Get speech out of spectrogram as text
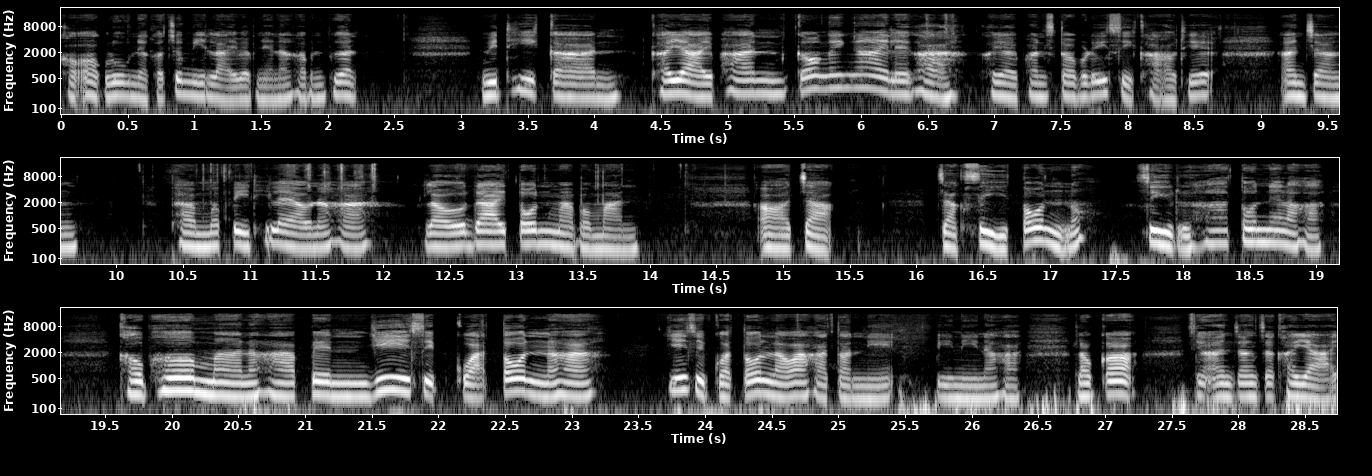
เขาออกลูกเนี่ยเขาจะมีไหลแบบเนี้ยนะคะเพื่อนๆ วิธีการขยายพันธุ์ก็ง่าย ๆเลยค่ะ ขยายพันธุ์สตรอเบอรี่สีขาวที่อันจังทำเมื่อปีที่แล้วนะคะ แล้วได้ต้นมาประมาณเอ่อจากจากสี่ต้นเนาะสี่หรือห้าต้นเนี่ยแหละค่ะ เขาเพิ่มมานะคะเป็นยี่สิบกว่าต้นนะคะยี่สิบกว่าต้นแล้วอะค่ะ ตอนนี้ปีนี้นะคะ แล้วก็เดี๋ยวอันจังจะขยาย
